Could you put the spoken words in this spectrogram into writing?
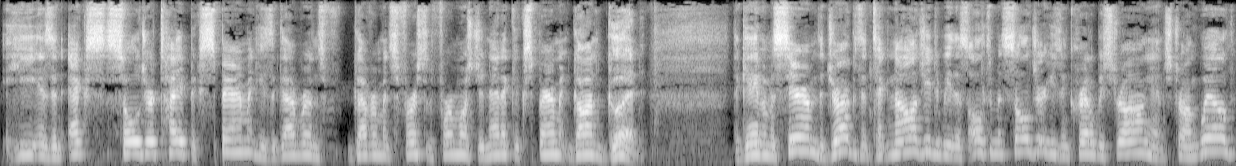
he is an ex-soldier type experiment. He's the government's government's first and foremost genetic experiment gone good. They gave him a serum, the drugs, the technology to be this ultimate soldier. He's incredibly strong and strong-willed.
